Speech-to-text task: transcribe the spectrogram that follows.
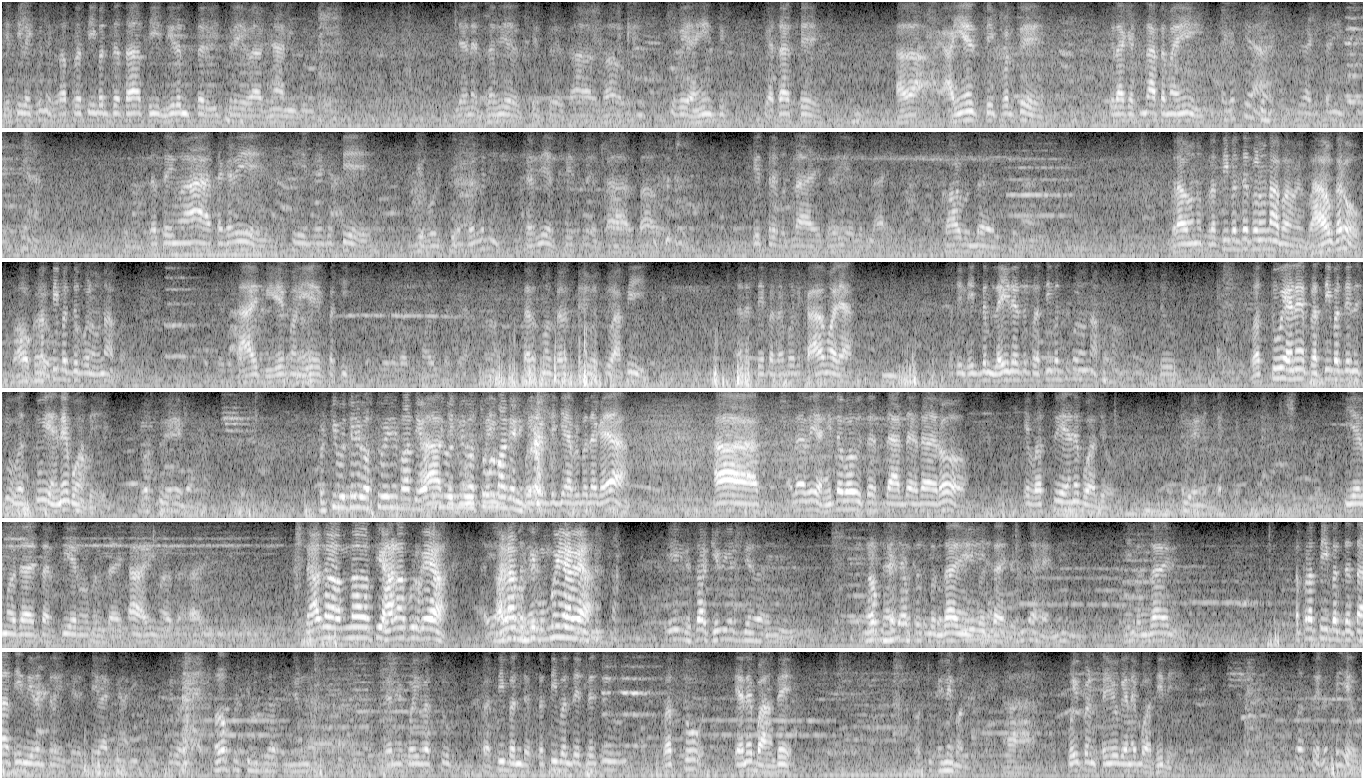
તેથી લખ્યું ને અપ્રતિબદ્ધતાથી નિરંતર વિચરે એવા જ્ઞાની પુરુષો જેને દ્રવ્ય ક્ષેત્ર કાળ ભાવ કે ભાઈ અહીં કહેતા છે હવે અહીંયા જ ઠીક પડશે. પેલા કે ના તમે અહીં? રસોઈમાં આ તો કરી તે. બરાબર? દ્રવ્ય ક્ષેત્ર કાળ ભાવ. ક્ષેત્ર બદલાય દ્રવ્ય બદલાય. કાળ બદલાય. ભાવનો પ્રતિબદ્ધ પણ ના પામે. ભાવ કરો. ભાવ પ્રતિબદ્ધ પણ ના પામે. સારી પીએ પણ એ પછી સરસમાં સરસ કઈ વસ્તુ આપી. અને તે બધા પછી ખાવા મળ્યા. પછી એકદમ લઈ લે તો પ્રતિબદ્ધ પણ ના વસ્તુ એને પ્રતિબદ્ધ એટલે શું? વસ્તુ એને બાંધે. વસ્તુ એને બાંધે. પ્રતિબદ્ધ વસ્તુ એને બાંધે. વસ્તુ બાંધે નહીં. જગ્યાએ આપણે બધા ગયા. હા અરે ભાઈ અહીં તો બહુ સરસ દાળ રહો. એ વસ્તુ એને બાંધ્યો. પિયરમાં જાય તાર પિયરમાં હારીમાં જાય હારી. દાદા અમદાવાદથી હાલાપુર ગયા. હાલાપુર. થી મુંબઈ આવ્યા. એક દશા કેવી હતી બંધાય બંધાય. બંધાય. અપ્રતિબદ્ધતાથી નિરંતર વિચરે જ્ઞાની. એને કોઈ વસ્તુ પ્રતિબંધ પ્રતિબંધ એટલે શું? વસ્તુ એને બાંધે. હા કોઈ પણ સંયોગ એને બાંધી દે. વસ્તુ એટલે એવું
